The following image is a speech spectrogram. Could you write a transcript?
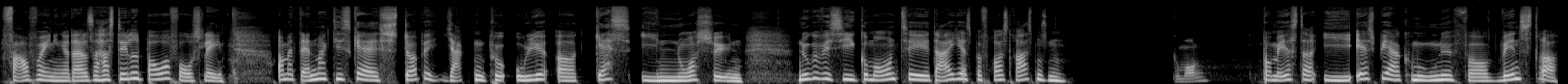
fagforeninger, der altså har stillet borgerforslag om, at Danmark de skal stoppe jagten på olie og gas i Nordsøen. Nu kan vi sige godmorgen til dig, Jesper Frost Rasmussen. Godmorgen. Borgmester i Esbjerg Kommune for Venstre.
